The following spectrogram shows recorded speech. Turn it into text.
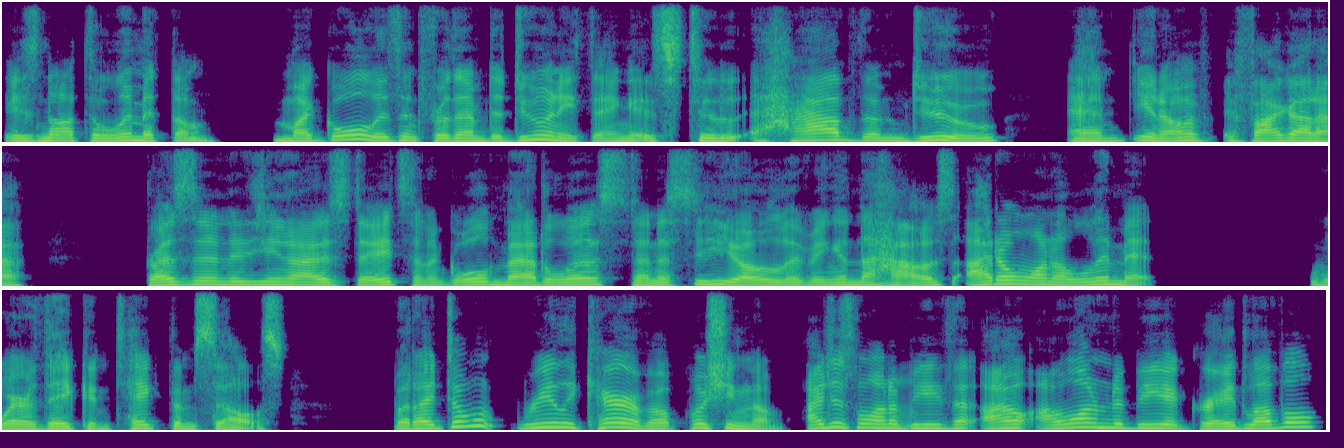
is not to limit them. My goal isn't for them to do anything, it's to have them do and you know, if, if I got a president of the United States and a gold medalist and a CEO living in the house, I don't want to limit where they can take themselves but I don't really care about pushing them. I just want to Mm. be that I, I want them to be at grade level.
